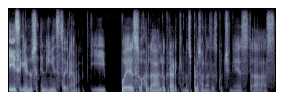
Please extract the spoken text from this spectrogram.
y seguirnos en Instagram. Y pues ojalá lograr que más personas escuchen estas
